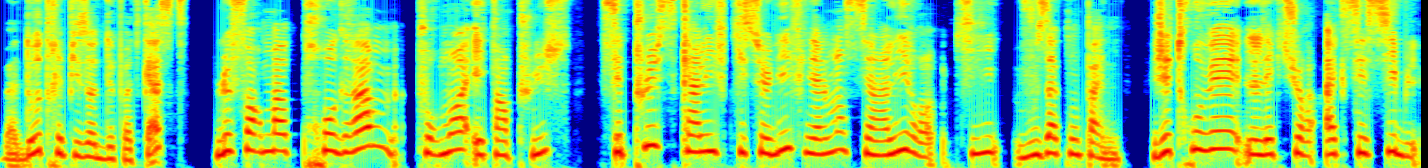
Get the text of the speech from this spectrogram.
bah, d'autres épisodes de podcast. Le format programme, pour moi, est un plus. C'est plus qu'un livre qui se lit, finalement, c'est un livre qui vous accompagne. J'ai trouvé la lecture accessible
